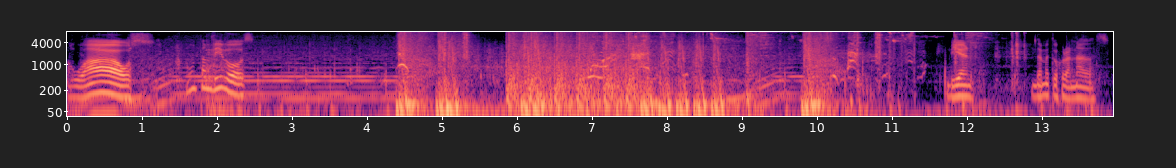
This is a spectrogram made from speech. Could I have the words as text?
¡Wow! ¿Cómo están vivos? Bien. Dame tus granadas.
